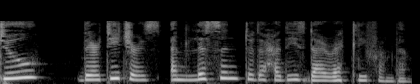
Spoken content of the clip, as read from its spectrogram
to their teachers and listen to the hadith directly from them.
